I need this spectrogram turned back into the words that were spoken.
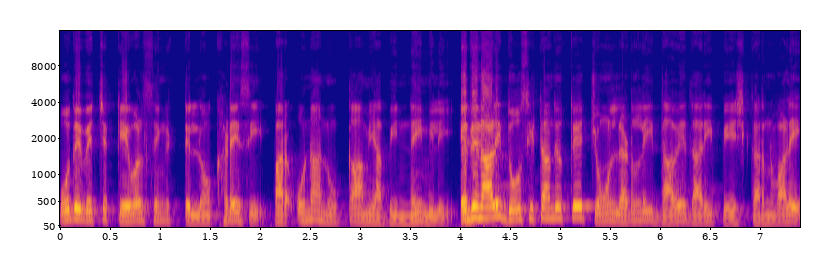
ਉਹਦੇ ਵਿੱਚ ਕੇਵਲ ਸਿੰਘ ਢਿੱਲੋਂ ਖੜੇ ਸੀ, ਪਰ ਉਹਨਾਂ ਨੂੰ ਕਾਮਯਾਬੀ ਨਹੀਂ ਮਿਲੀ। ਇਹਦੇ ਨਾਲ ਹੀ ਦੋ ਸੀਟਾਂ ਦੇ ਉੱਤੇ ਚੋਣ ਲੜਨ ਲਈ ਦਾਅਵੇਦਾਰੀ ਪੇਸ਼ ਕਰਨ ਵਾਲੇ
